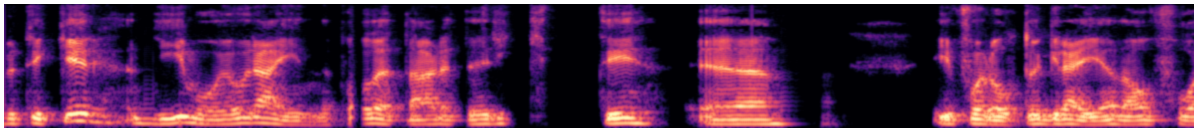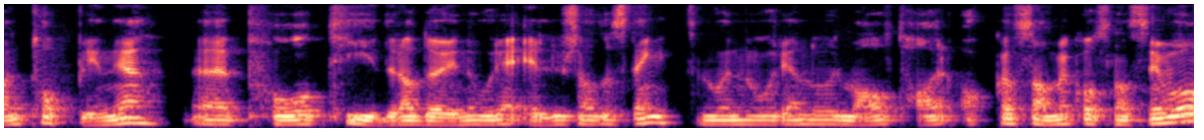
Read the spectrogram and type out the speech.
butikker, de må jo regne på dette. Er dette riktig eh, i forhold til å greie da, å få en topplinje eh, på tider av døgnet hvor jeg ellers hadde stengt, hvor jeg normalt har akkurat samme kostnadsnivå,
